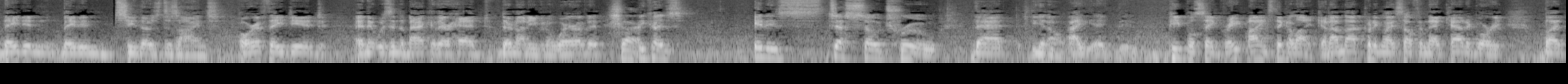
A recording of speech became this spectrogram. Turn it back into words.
they didn't they didn't see those designs, or if they did and it was in the back of their head, they're not even aware of it. Sure. Because it is just so true that you know I it, people say great minds think alike, and I'm not putting myself in that category, but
